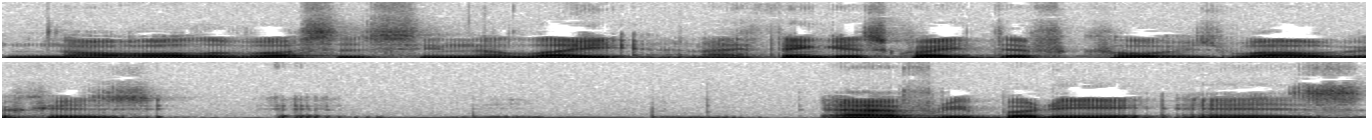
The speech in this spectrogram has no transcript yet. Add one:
not all of us has seen the light, and I think it's quite difficult as well because uh, everybody is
